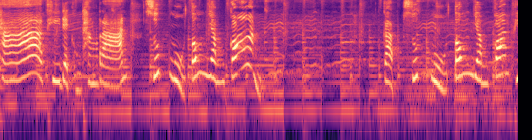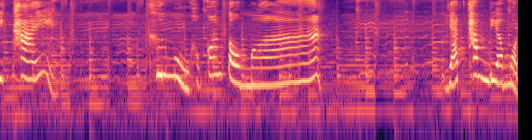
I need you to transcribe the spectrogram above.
ค่ะ ทีเด็ดของทางร้าน ซุปหมูต้มยำก้อน กับซุปหมูต้มยำก้อนพริกไทย คือหมูเขาก้อนโตมากยัดคำเดียวหมด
